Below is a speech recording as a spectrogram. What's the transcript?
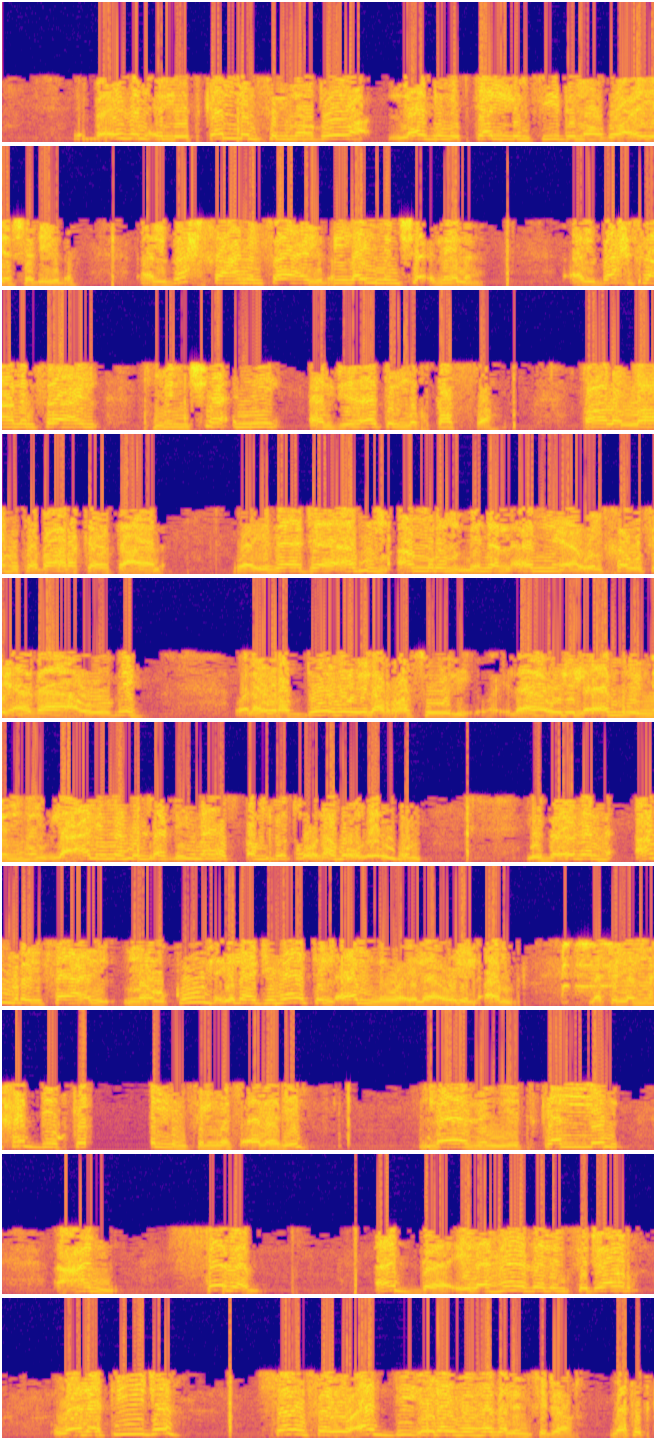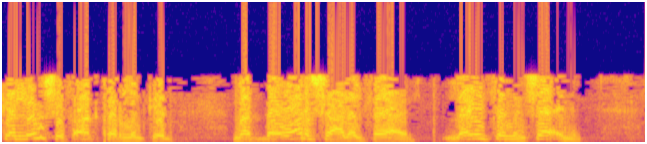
يبقى إذا اللي يتكلم في الموضوع لازم يتكلم فيه بموضوعية شديدة. البحث عن الفاعل لي من شأننا. البحث عن الفاعل من شأن الجهات المختصة. قال الله تبارك وتعالى وإذا جاءهم أمر من الأمن أو الخوف أذاعوا به. ولو ردوه إلى الرسول وإلى أولي الأمر منهم لعلمه الذين يستنبطونه منهم. يبقى إذا أمر الفاعل موكول إلى جهات الأمن وإلى أولي الأمر. لكن لما حد يتكلم في المسألة دي لازم يتكلم عن سبب أدى إلى هذا الانفجار ونتيجة سوف يؤدي إليه هذا الانفجار. ما تتكلمش في أكتر من كده. ما تدورش على الفاعل ليس من شأني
